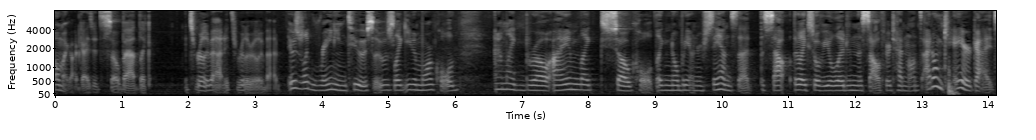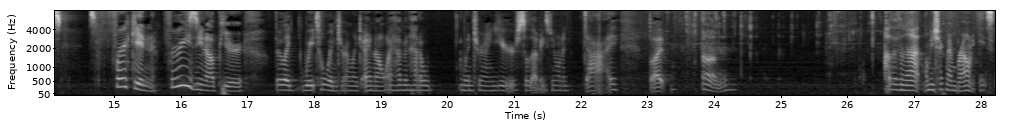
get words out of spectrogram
oh my god, guys, it's so bad. Like it's really bad. It's really, really bad. It was like raining too, so it was like even more cold. And I'm like, bro, I am like so cold. Like nobody understands that the south. They're like, so if you lived in the south for ten months, I don't care, guys. It's freaking freezing up here. They're like, wait till winter. I'm like, I know. I haven't had a winter in a year, so that makes me want to die. But um, other than that, let me check my brownies.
